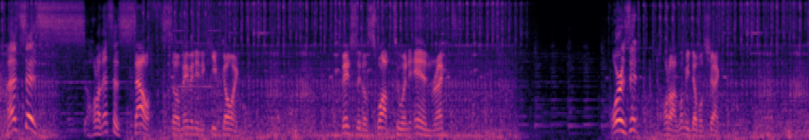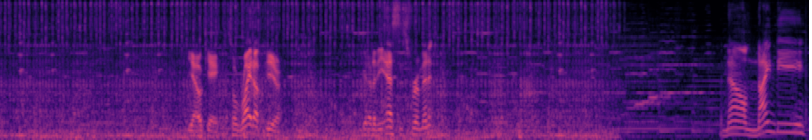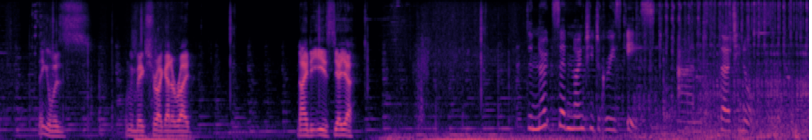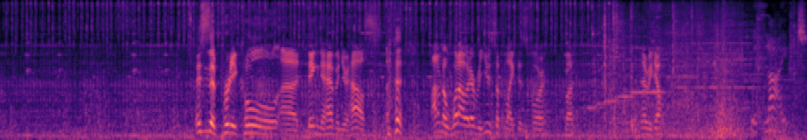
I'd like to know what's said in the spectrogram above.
That says. Hold on, that says south, so maybe I need to keep going. Eventually it'll swap to an N, right? Or is it. Hold on, let me double check. Yeah, okay. So right up here. Get out of the S's for a minute. And now 90. I think it was. Let me make sure I got it right. 90 east. Yeah, yeah. The note said 90 degrees east and 30 north. This is a pretty cool uh, thing to have in your house. I don't know what I would ever use something like this for, but there we go. With light,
